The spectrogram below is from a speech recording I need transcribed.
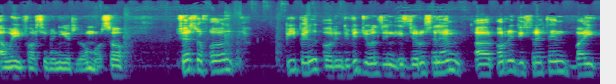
away for seven years or more. So First of all, people or individuals in East Jerusalem are already threatened by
